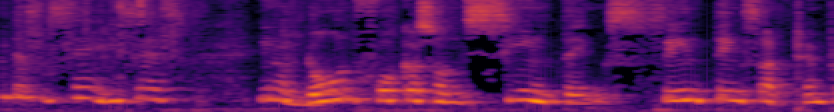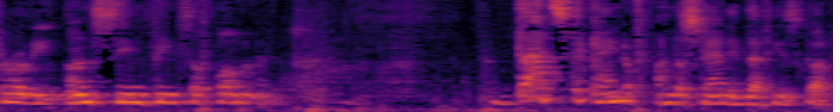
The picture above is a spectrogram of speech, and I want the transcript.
He doesn't say, he says, you know, don't focus on seen things. Seen things are temporary, unseen things are permanent. That's the kind of understanding that he's got.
